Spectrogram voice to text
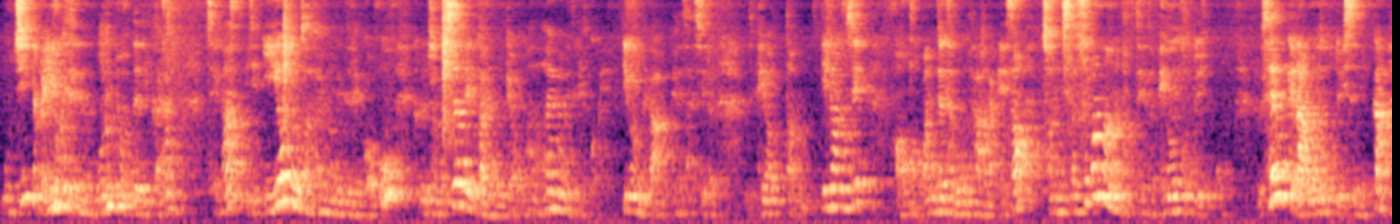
뭐지? 약간 이렇게 되는 물음표가 되니까요. 제가 이제 이어 동사 설명해 드릴 거고, 그리고 전치사 대고 다니는 경우 하나 설명해 드릴 거예요. 이건 우리가 앞에 사실은 배웠던 일형식 어, 완전 자동사에서 전치사 수반하는 파트에서 배운 것도 있고 새롭게 나오는 것도 있으니까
